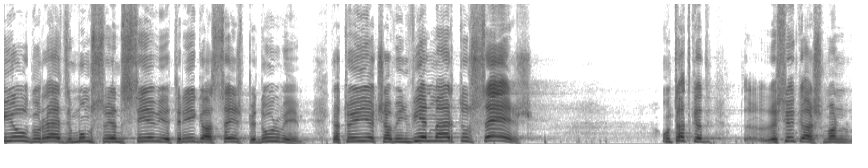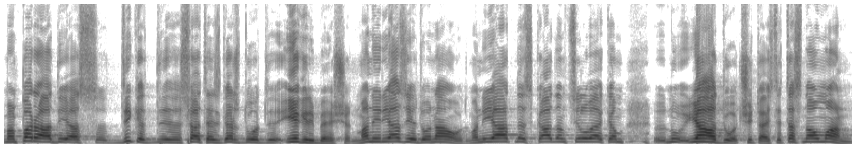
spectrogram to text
ilgu redzu, mums viena sieviete Rīgā sēž pie durvīm, kad tu iekšā, viņi vienmēr tur sēž. Un tad, kad es vienkārši, man, man parādījās, ka svētais gars dod iegribēšanu. Man ir jāziedo naudu, man ir jāatnes kādam cilvēkam, nu, jādod šitais, tas nav man.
